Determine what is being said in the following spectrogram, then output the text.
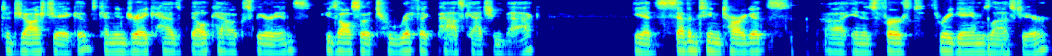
to Josh Jacobs. Kenyan Drake has bell cow experience. He's also a terrific pass catching back. He had 17 targets uh, in his first three games last year,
